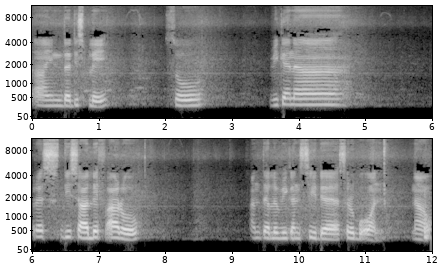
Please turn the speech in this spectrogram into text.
uh, in the display. So we can uh, press this uh, left arrow until we can see the servo on. Now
